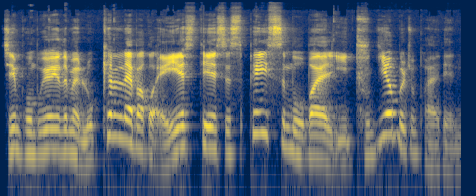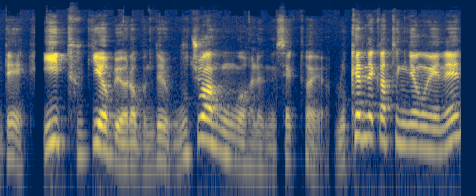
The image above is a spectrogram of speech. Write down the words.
지금 보게 되면 로켓랩하고 ASTS 스페이스 모바일 이 두 기업을 좀 봐야 되는데 이 두 기업이 여러분들 우주항공과 관련된 섹터예요. 로켓넷 같은 경우에는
